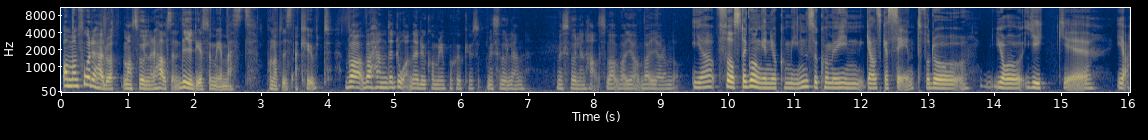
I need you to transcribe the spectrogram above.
Om man får det här då att man svullnar i halsen, det är ju det som är mest på något vis akut. Vad, vad händer då när du kommer in på sjukhuset med svullen, med svullen hals? Vad, vad, gör, vad gör de då? Ja, första gången jag kom in så kom jag in ganska sent för då jag gick eh, ja,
